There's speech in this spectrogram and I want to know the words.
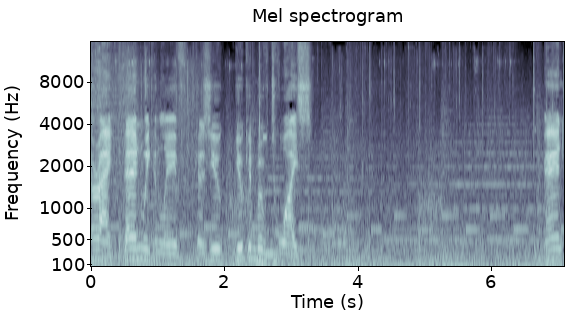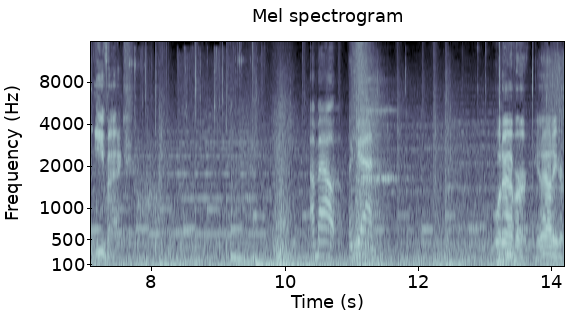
Alright, then we can leave, because you, you can move twice. And evac. I'm out again. Whatever. Get out of here.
